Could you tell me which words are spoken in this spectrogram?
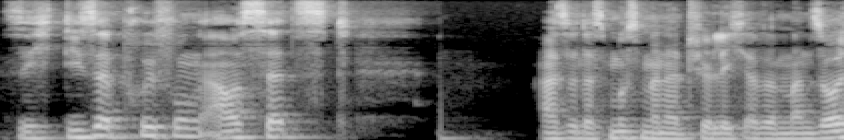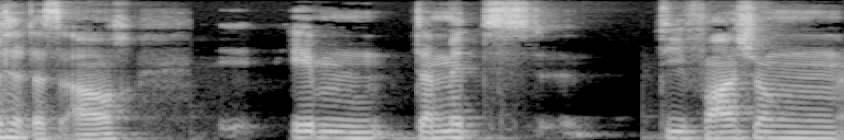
sich dieser Prüfung aussetzt. Also das muss man natürlich, aber man sollte das auch, eben damit die Forschung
